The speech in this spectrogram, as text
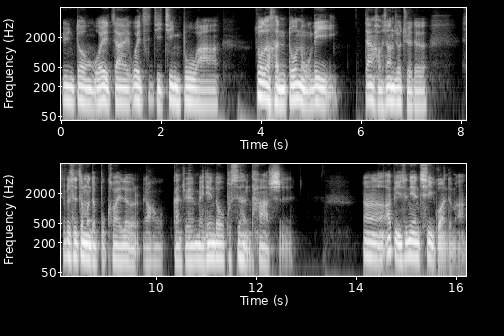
运动，我也在为自己进步啊，做了很多努力，但好像就觉得。是不是这么的不快乐？然后感觉每天都不是很踏实。嗯，阿比是念气管的嘛？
